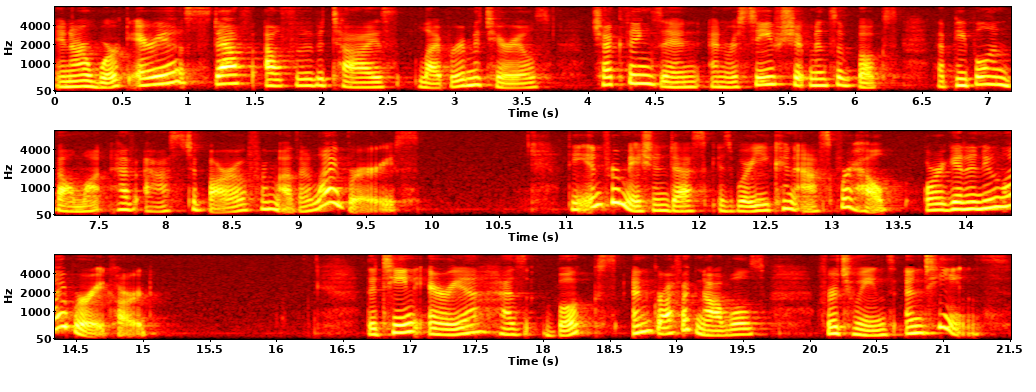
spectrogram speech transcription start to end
In our work area, staff alphabetize library materials, check things in, and receive shipments of books that people in Belmont have asked to borrow from other libraries. The information desk is where you can ask for help or get a new library card. The teen area has books and graphic novels for tweens and teens.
